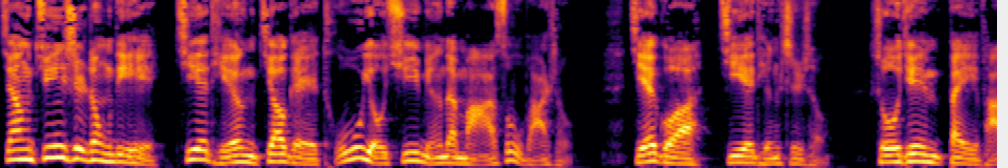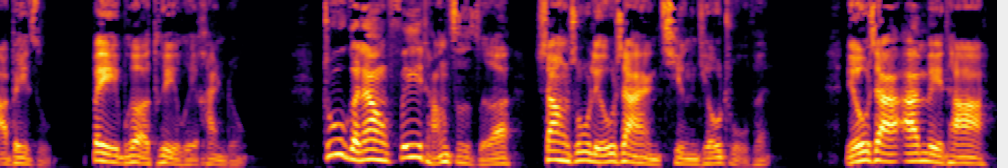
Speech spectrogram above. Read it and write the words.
将军事重地街亭交给徒有虚名的马谡把守，结果街亭失守，蜀军北伐被阻，被迫退回汉中。诸葛亮非常自责，上书刘禅请求处分。刘禅安慰他：“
